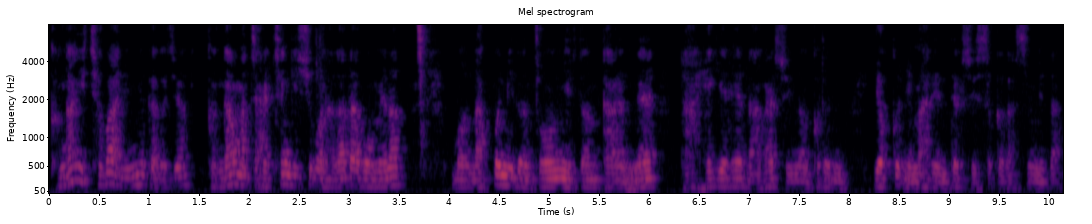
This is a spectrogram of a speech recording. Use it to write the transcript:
건강이 최고 아닙니까 그죠? 건강만 잘 챙기시고 나가다 보면은 뭐 나쁜 일이든 좋은 일이든 간에 다 해결해 나갈 수 있는 그런 여건이 마련될 수 있을 것 같습니다.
